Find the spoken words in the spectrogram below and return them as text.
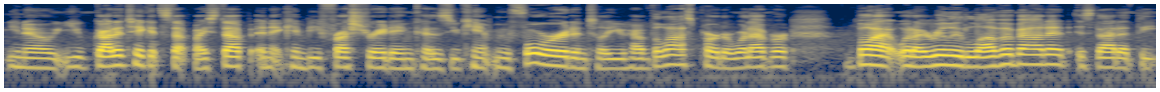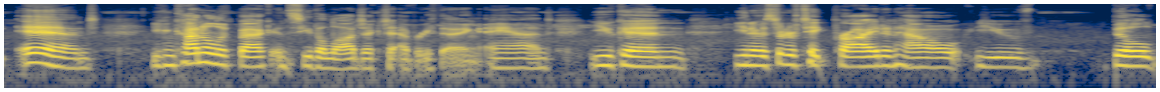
you know, you've got to take it step by step and it can be frustrating cuz you can't move forward until you have the last part or whatever. But what I really love about it is that at the end, you can kind of look back and see the logic to everything and you can, you know, sort of take pride in how you've build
